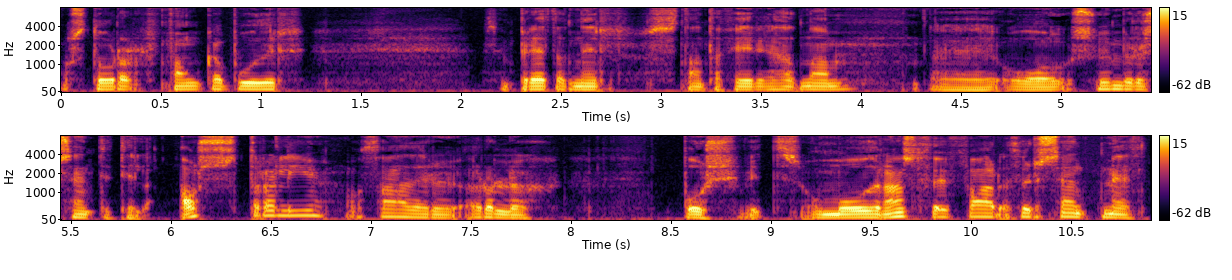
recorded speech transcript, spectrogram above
og stórar fangabúðir sem breytarnir standa fyrir þarna. Uh, og sumur eru sendið til Ástralíu og það eru örlög Bósvits og móður hans. Þau, fara, þau eru sendið með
